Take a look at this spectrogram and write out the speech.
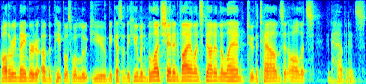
all the remainder of the peoples will loot you because of the human bloodshed and violence done in the land to the towns and all its inhabitants.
